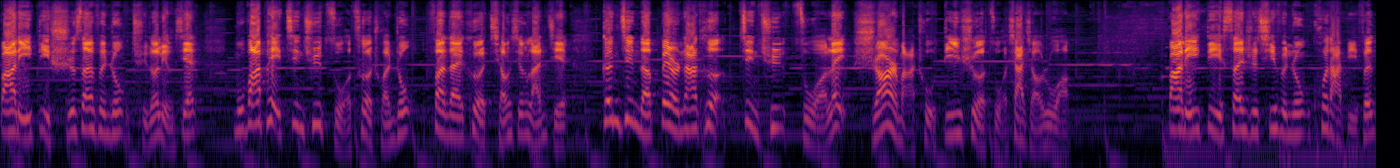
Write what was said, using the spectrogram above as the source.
巴黎第十三分钟取得领先，姆巴佩禁区左侧传中，范戴克强行拦截。跟进的贝尔纳特禁区左肋十二码处低射左下角入网。巴黎第三十七分钟扩大比分，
